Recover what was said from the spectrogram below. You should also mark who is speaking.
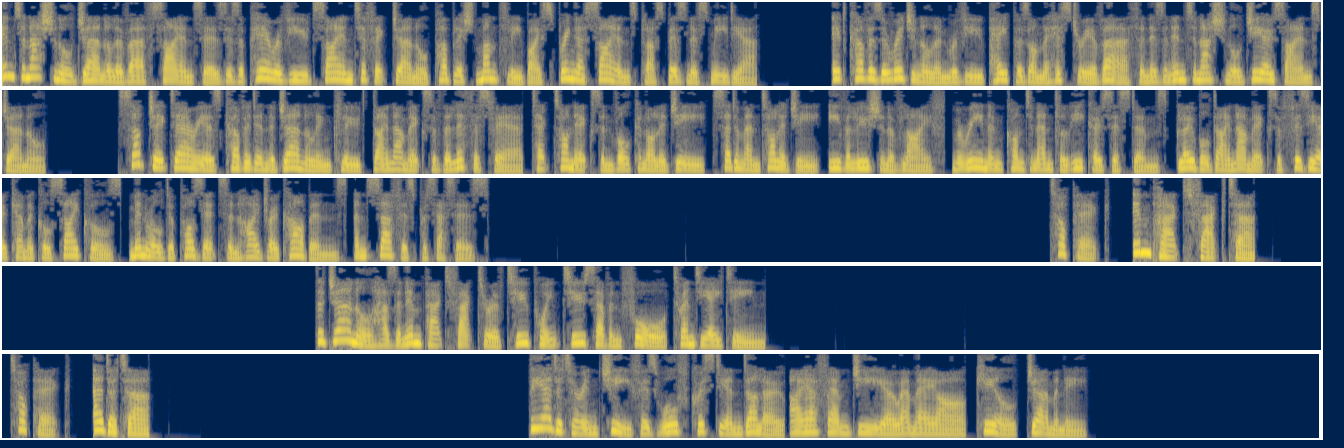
Speaker 1: International Journal of Earth Sciences is a peer-reviewed scientific journal published monthly by Springer Science Plus Business Media. It covers original and review papers on the history of Earth and is an international geoscience journal. Subject areas covered in the journal include, dynamics of the lithosphere, tectonics and volcanology, sedimentology, evolution of life, marine and continental ecosystems, global dynamics of physiochemical cycles, mineral deposits and hydrocarbons, and surface processes. Impact factor The journal has an impact factor of 2.274 2018. Topic: Editor The editor-in-chief is Wolf Christian Dullo IFMGEOMAR, Kiel, Germany.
